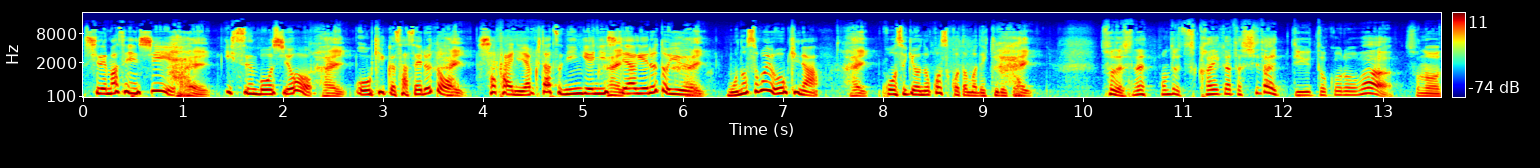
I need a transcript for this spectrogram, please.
しれませんし、はい。一寸法師をはい大きくさせると、はい。社会に役立つ人間にしてあげるという、はい。ものすごい大きなはい。功績を残すこともできると。はい、そうですね。本当に使い方次第っていうところはその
